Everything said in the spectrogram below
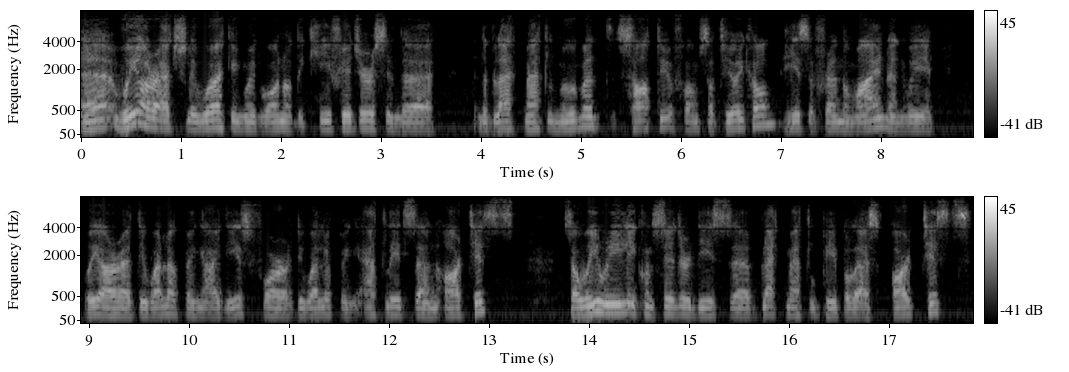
Uh, we are actually working with one of the key figures in the in the black metal movement, Satyr from Satyricon. He's a friend of mine, and we we are uh, developing ideas for developing athletes and artists. So we really consider these uh, black metal people as artists.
